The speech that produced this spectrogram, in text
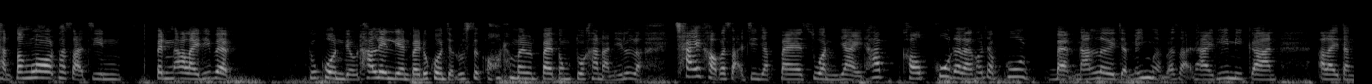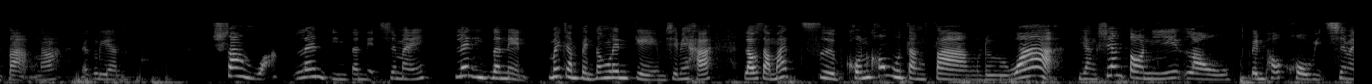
ฉันต้องรอดภาษาจีนเป็นอะไรที่แบบทุกคนเดี๋ยวถ้าเรียนเรียนไปทุกคนจะรู้สึกอ๋อทำไมมันแปลตรงตัวขนาดนี้เลยเหรอใช่ค่ะภาษาจีนจะแปลส่วนใหญ่ถ้าเขาพูดอะไรเขาจะพูดแบบนั้นเลยจะไม่เหมือนภาษาไทยที่มีการอะไรต่างๆนะ นักเรียนช่างหวังเล่นอินเทอร์เน็ตใช่ไหมเล่นอินเทอร์เน็ตไม่จำเป็นต้องเล่นเกมใช่ไหมคะเราสามารถสืบค้นข้อมูลต่างๆ หรือว่าอย่างเช่นตอนนี้เราเป็นเพราะโควิดใช่ไหม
